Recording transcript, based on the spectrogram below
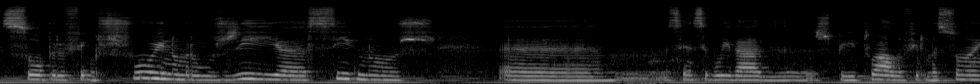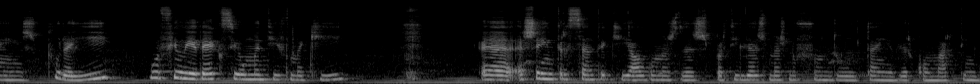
sobre Feng Shui, numerologia, signos, uh, sensibilidade espiritual, afirmações, por aí. O Affiliadex eu mantive-me aqui. Uh, achei interessante aqui algumas das partilhas, mas no fundo tem a ver com marketing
